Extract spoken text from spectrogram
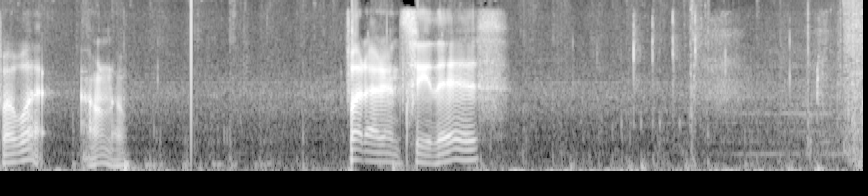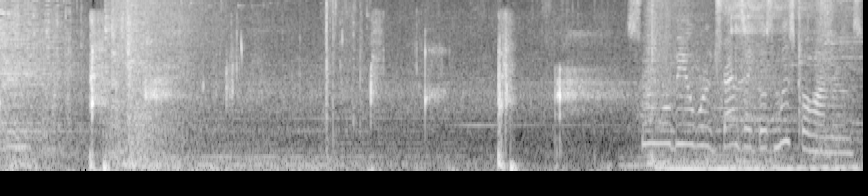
but what? I don't know. But I didn't see this. Soon we'll be able to translate those Muspelheim runes.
